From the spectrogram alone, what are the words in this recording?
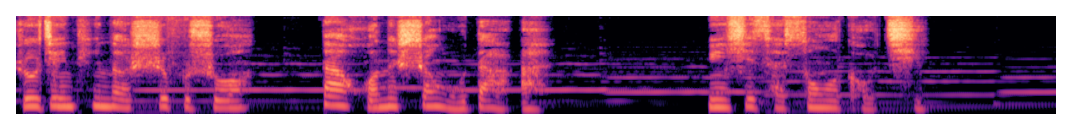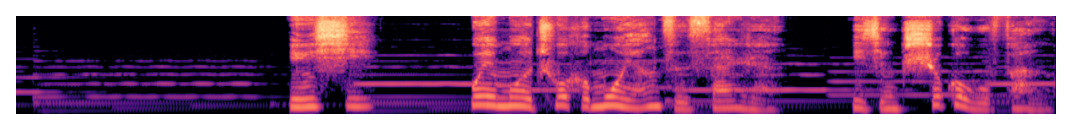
如今听到师傅说大黄的伤无大碍，云溪才松了口气。云溪、魏莫初和莫阳子三人已经吃过午饭了，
